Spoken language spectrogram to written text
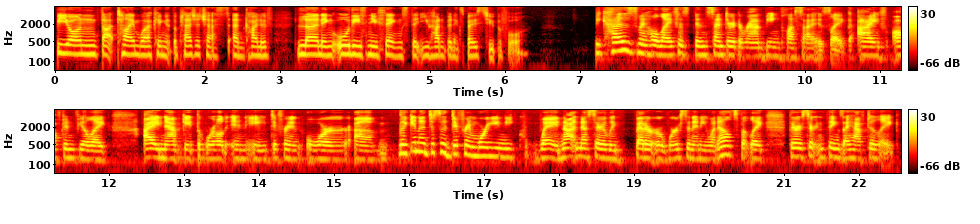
beyond that time working at the pleasure chest and kind of learning all these new things that you hadn't been exposed to before? Because my whole life has been centered around being plus size, like I often feel like I navigate the world in a different or um, like in a just a different, more unique way. Not necessarily better or worse than anyone else, but like there are certain things I have to like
